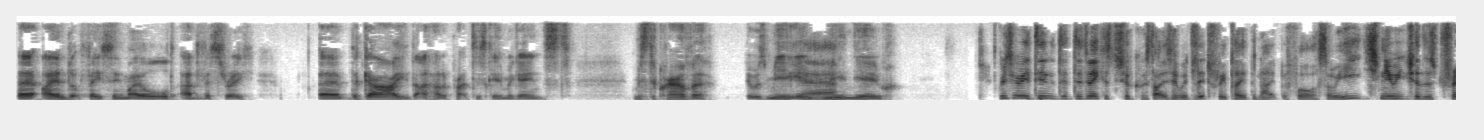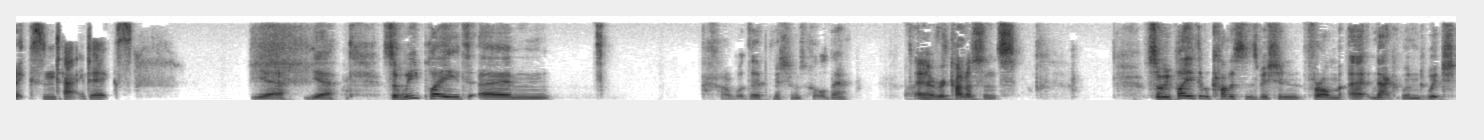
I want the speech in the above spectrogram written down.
Uh, I end up facing my old adversary, um, the guy that I'd had a practice game against, Mr. Crowther. It was me, yeah. and, me and you. Which really did, did, did make us chuckle because, like I said, we'd literally played the night before, so we each knew each other's tricks and tactics. Yeah, yeah. So we played. Um, what the mission was called now? Uh, reconnaissance. So we played the reconnaissance mission from uh, which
